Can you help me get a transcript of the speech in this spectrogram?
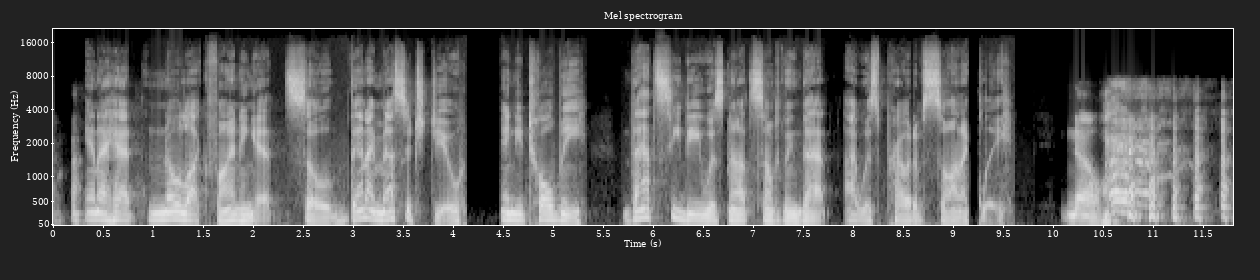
and I had no luck finding it. So then I messaged you, and you told me that CD was not something that I was proud of sonically. No.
